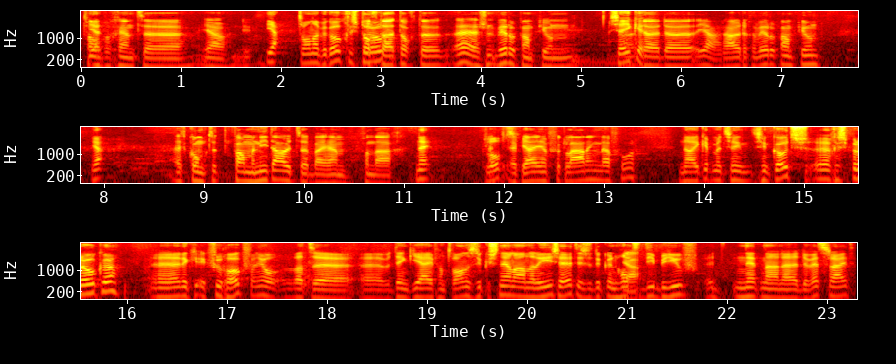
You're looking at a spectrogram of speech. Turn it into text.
Twan Ja. van Gent, eh, ja, die, ja, Twan heb ik ook toch, gesproken. de, toch de, eh, is een wereldkampioen. Zeker. De, de, ja, de huidige wereldkampioen. Ja. Het, komt, het kwam er niet uit eh, bij hem vandaag. Nee, klopt. Heb, heb jij een verklaring daarvoor? Nou, ik heb met zijn, zijn coach eh, gesproken. Eh, ik, ik vroeg ook van, joh, wat, eh, wat denk jij van Twan? Het is natuurlijk een snelle analyse. Hè? Het is natuurlijk een hot Ja. debrief, net na de, de wedstrijd.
